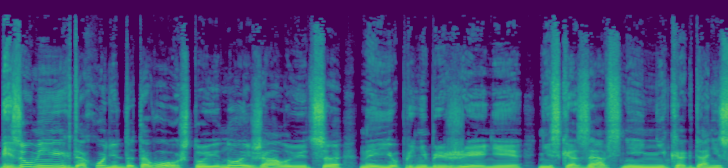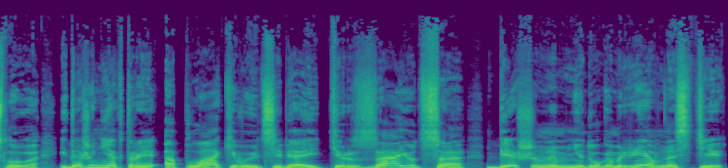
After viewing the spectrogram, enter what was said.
Безумие их доходит до того, что иной жалуется на ее пренебрежение, не сказав с ней никогда ни слова, и даже некоторые оплакивают себя и терзаются бешеным недугом ревности,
